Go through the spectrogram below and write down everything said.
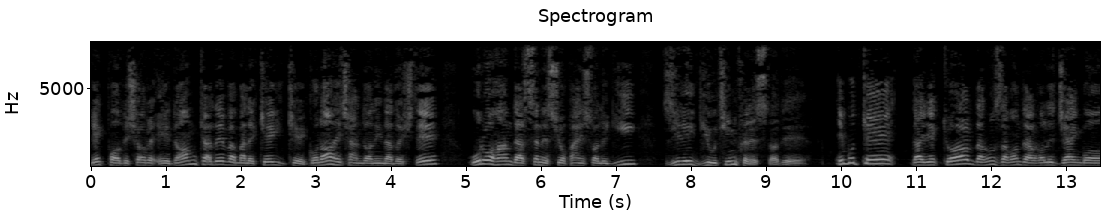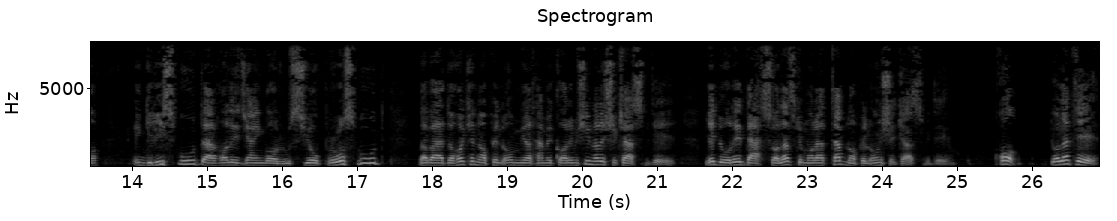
یک پادشاه را اعدام کرده و ملکه که گناه چندانی نداشته او رو هم در سن 35 سالگی زیر گیوتین فرستاده. این بود که در در اون زمان در حال جنگ با انگلیس بود در حال جنگ با روسیه و پروس بود. و بعدها که ناپل اون میاد همه کار میشه اینا شکست میده. یه دوره ده سال است که مرتب ناپل اون شکست میده. خب دولت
